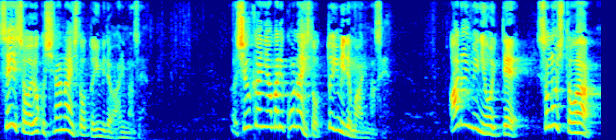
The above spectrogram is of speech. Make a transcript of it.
聖書をよく知らない人という意味ではありません。集会にあまり来ない人という意味でもありません。ある意味においてその人は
